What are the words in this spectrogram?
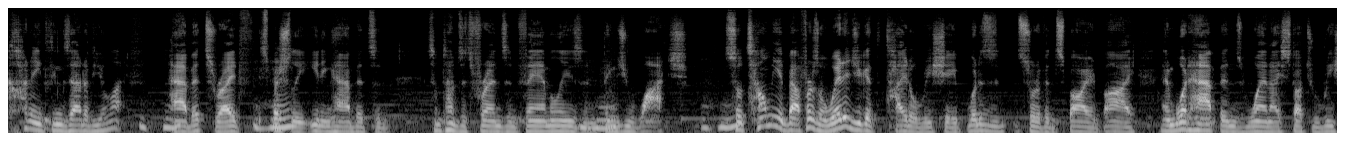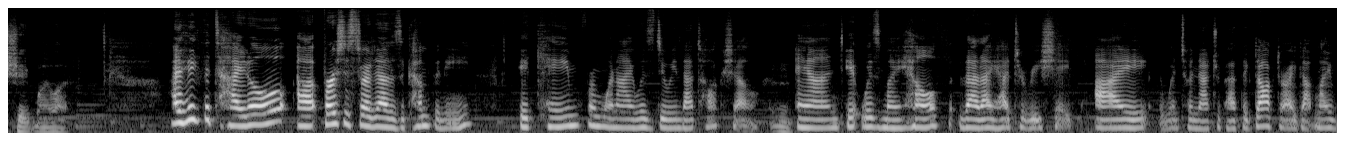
cutting things out of your life. Mm-hmm. Habits, right? Mm-hmm. Especially eating habits and sometimes it's friends and families and mm-hmm. things you watch. So tell me about first of all, where did you get the title reshape? What is it sort of inspired by? And what happens when I start to reshape my life? I think the title, uh, first, it started out as a company. It came from when I was doing that talk show, mm. and it was my health that I had to reshape. I went to a naturopathic doctor. I got my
